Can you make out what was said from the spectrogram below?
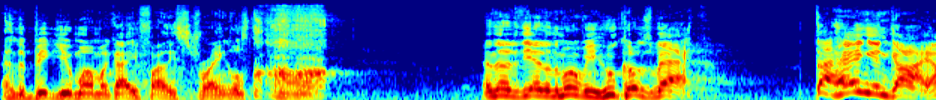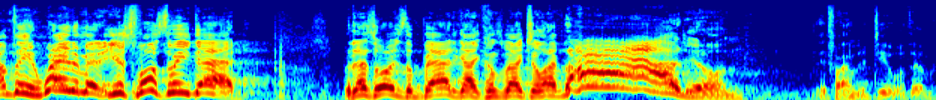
And the big you mama guy he finally strangles. And then at the end of the movie, who comes back? the hanging guy. I'm thinking, wait a minute, you're supposed to be dead. But that's always the bad guy comes back to life. Ah! You know, and they finally deal with him.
